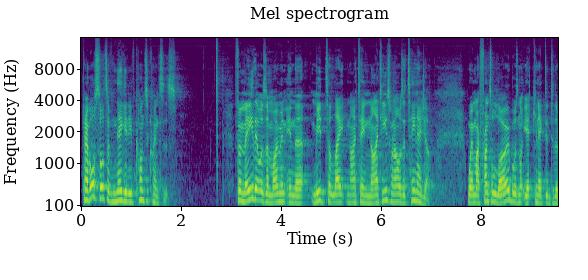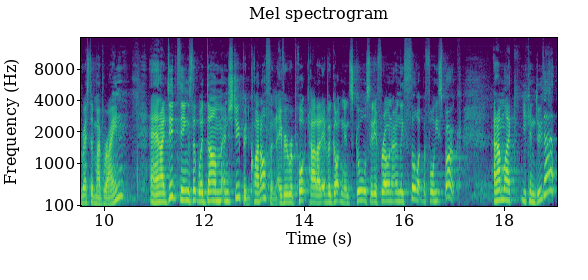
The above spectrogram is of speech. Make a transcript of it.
can have all sorts of negative consequences. For me, there was a moment in the mid to late 1990s when I was a teenager where my frontal lobe was not yet connected to the rest of my brain. And I did things that were dumb and stupid quite often. Every report card I'd ever gotten in school said if Rowan only thought before he spoke. And I'm like, you can do that?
